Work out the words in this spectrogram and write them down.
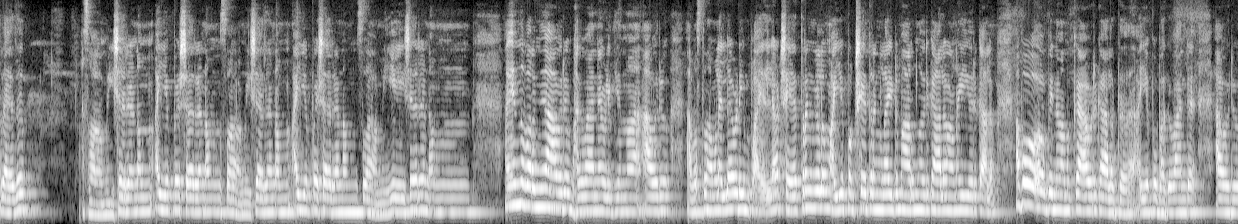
അതായത് സ്വാമി ശരണം അയ്യപ്പ ശരണം സ്വാമി ശരണം അയ്യപ്പ ശരണം സ്വാമിയേ ശരണം. എന്ന് പറഞ്ഞ് ആ ഒരു ഭഗവാനെ വിളിക്കുന്ന ആ ഒരു അവസ്ഥ നമ്മളെല്ലാവരുടെയും എല്ലാ ക്ഷേത്രങ്ങളും അയ്യപ്പ ക്ഷേത്രങ്ങളായിട്ട് മാറുന്ന ഒരു കാലമാണ് ഈ ഒരു കാലം. അപ്പോൾ പിന്നെ നമുക്ക് ആ ഒരു കാലത്ത് അയ്യപ്പ ഭഗവാന്റെ ആ ഒരു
